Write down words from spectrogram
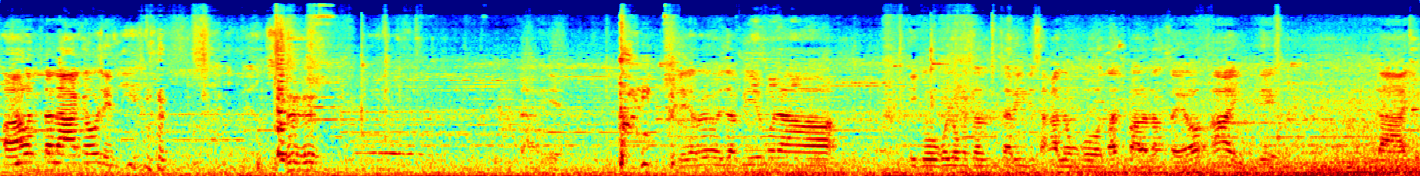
Parang dalaga ulit. Pero sabihin mo na ikukulong sa sarili sa kalungkutan para lang sa'yo? Ay, hindi. Layo.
